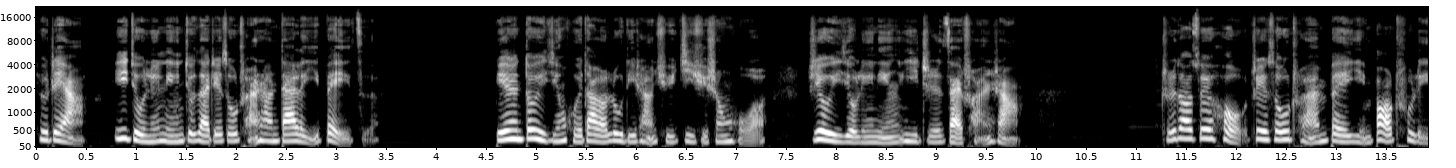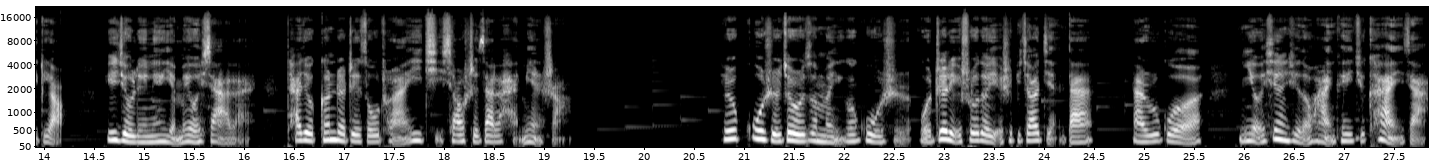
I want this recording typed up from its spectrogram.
就这样，一九零零就在这艘船上待了一辈子。别人都已经回到了陆地上去继续生活。只有一九零零一直在船上，直到最后这艘船被引爆处理掉，一九零零也没有下来，他就跟着这艘船一起消失在了海面上。其实故事就是这么一个故事，我这里说的也是比较简单。那如果你有兴趣的话，你可以去看一下，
